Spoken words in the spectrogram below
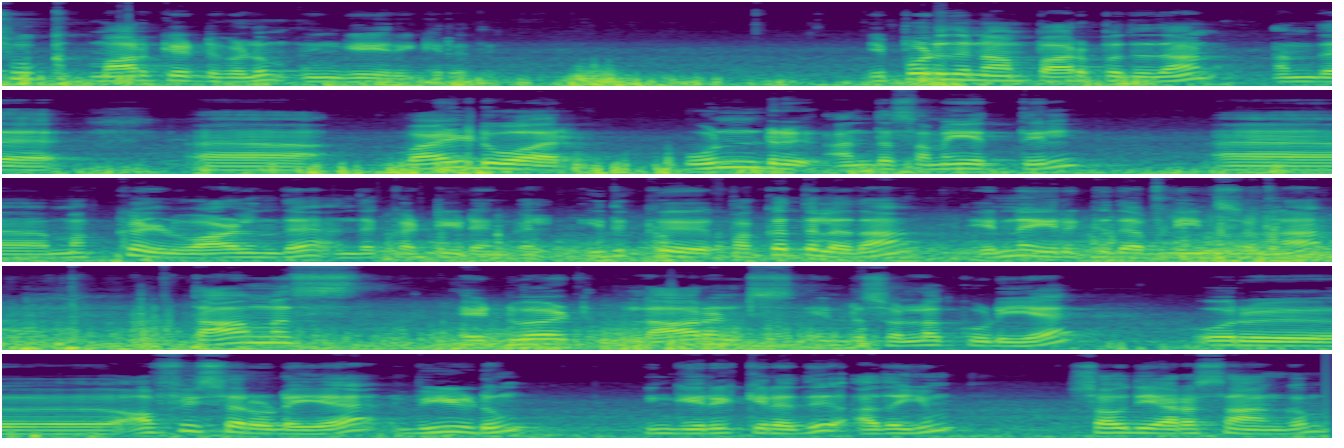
சூக் மார்க்கெட்டுகளும் இங்கே இருக்கிறது. இப்பொழுது நாம் பார்ப்பது தான் அந்த வேர்ல்டு வார் ஒன்று அந்த சமயத்தில் மக்கள் வாழ்ந்த அந்த கட்டிடங்கள். இதுக்கு பக்கத்தில் தான் என்ன இருக்குது அப்படின்னு சொன்னால் தாமஸ் எட்வர்ட் லாரன்ஸ் என்று சொல்லக்கூடிய ஒரு ஆஃபீஸருடைய வீடும் இங்கு இருக்கிறது. அதையும் சவுதி அரசாங்கம்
